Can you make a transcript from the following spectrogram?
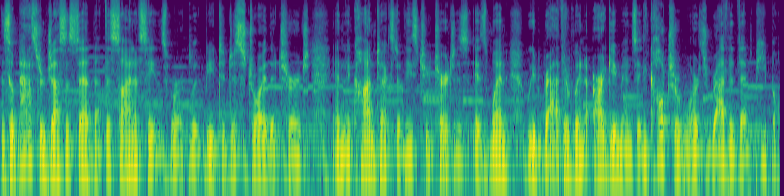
And so Pastor Justin said that the sign of Satan's work would be to destroy the church. In the context of these two churches, is when we'd rather win arguments in culture wars rather than people.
